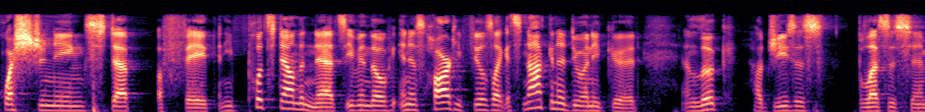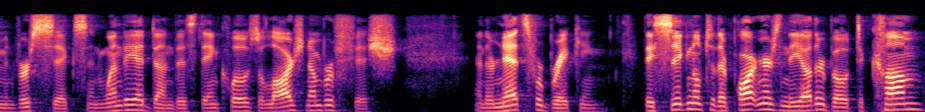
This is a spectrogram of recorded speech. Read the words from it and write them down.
questioning step of faith. And he puts down the nets, even though in his heart he feels like it's not going to do any good. And look how Jesus blesses him in verse 6. And when they had done this, they enclosed a large number of fish, and their nets were breaking. They signaled to their partners in the other boat to come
